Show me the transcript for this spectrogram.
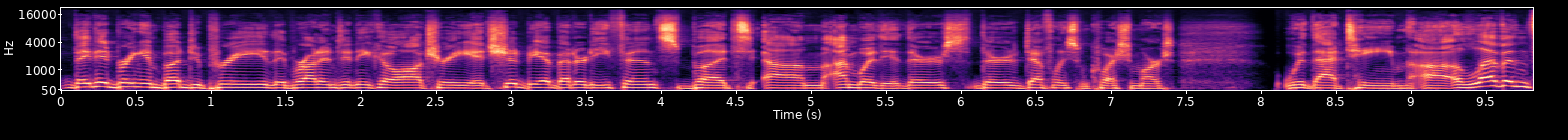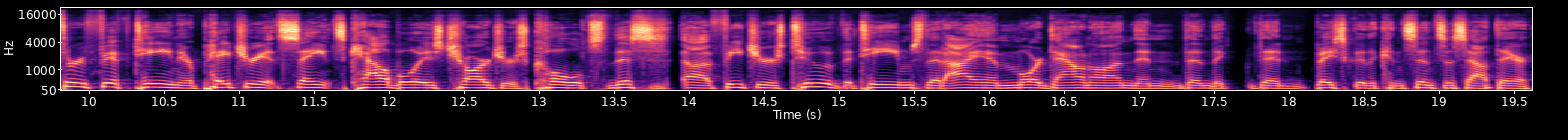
they did bring in Bud Dupree. They brought in Denico Autry. It should be a better defense, but um, I'm with you. There's there's definitely some question marks with that team. Uh, 11 through 15 are Patriots, Saints, Cowboys, Chargers, Colts. This uh, features two of the teams that I am more down on than than the than basically the consensus out there.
